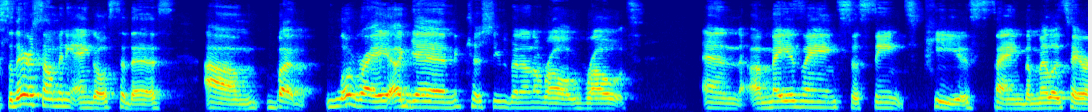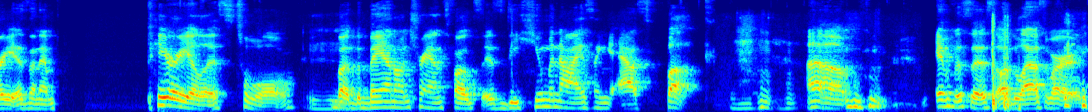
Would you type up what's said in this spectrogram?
So there are so many angles to this. Um, but Lorraine, again, because she's been on a roll, wrote an amazing, succinct piece saying the military is an imperialist tool, mm-hmm. but the ban on trans folks is dehumanizing as fuck. um, emphasis on the last word.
